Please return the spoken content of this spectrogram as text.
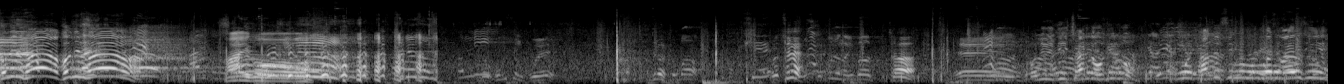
건드려 가. 건드려 가. 아이고. 그렇지. 자, 건드려 네 자리 어디로? 공을 받을 수 있는 공간에 가야 돼.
